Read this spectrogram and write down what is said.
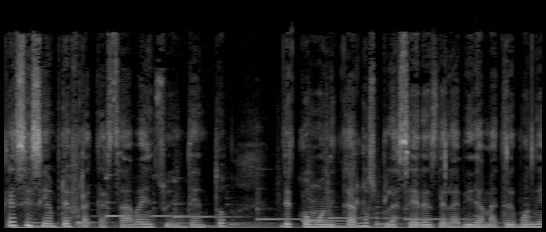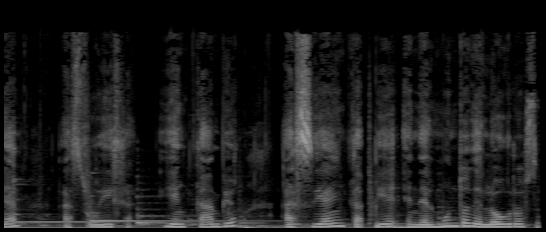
Casi siempre fracasaba en su intento de comunicar los placeres de la vida matrimonial a su hija y en cambio hacía hincapié en el mundo de logros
